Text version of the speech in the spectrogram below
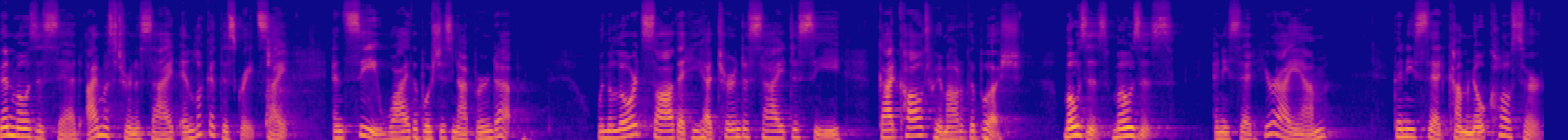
Then Moses said, I must turn aside and look at this great sight and see why the bush is not burned up. When the Lord saw that he had turned aside to see, God called to him out of the bush, Moses, Moses. And he said, Here I am. Then he said, Come no closer.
